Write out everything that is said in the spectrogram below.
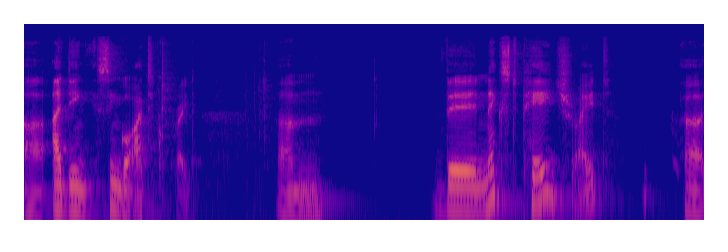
uh, uh, adding a single article, right? Um, the next page, right? Uh,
